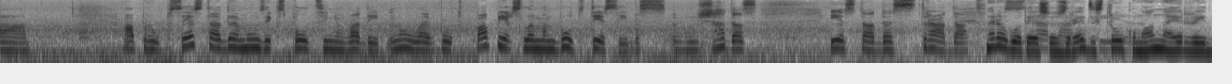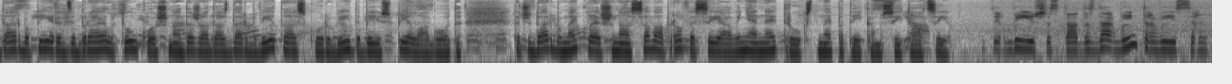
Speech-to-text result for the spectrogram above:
aprūpas iestādē, mūzikas pulciņu vadīt, nu, lai būtu papīrs, lai man būtu tiesības eh, šādās iestādēs strādāt. Neraugoties uz redzes trūkumu, Annai ir arī darba pieredze braila tulkošanā dažādās darba vietās, kur vide bijusi pielāgota. Taču darba meklēšanā savā profesijā viņai netrūkst nepatīkamu situāciju. Jā, ir bijušas tādas darba intervijas, ir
